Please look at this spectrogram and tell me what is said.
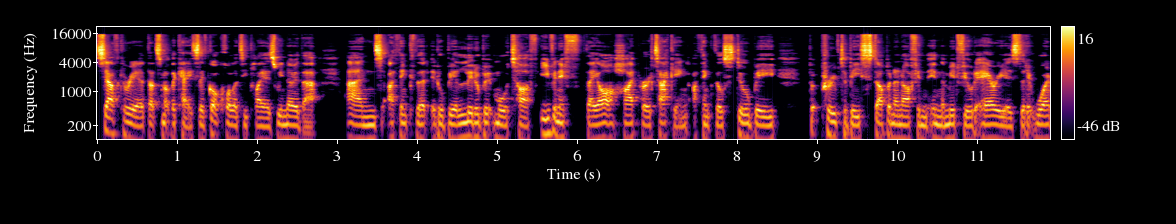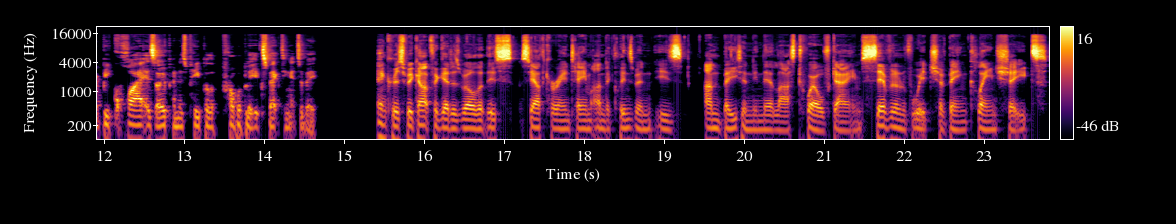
South korea that's not the case. They've got quality players we know that and i think that it'll be a little bit more tough even if they are hyper attacking i think they'll still be but prove to be stubborn enough in, in the midfield areas that it won't be quite as open as people are probably expecting it to be. And Chris, we can't forget as well that this South Korean team under Klinsmann is unbeaten in their last 12 games, seven of which have been clean sheets.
